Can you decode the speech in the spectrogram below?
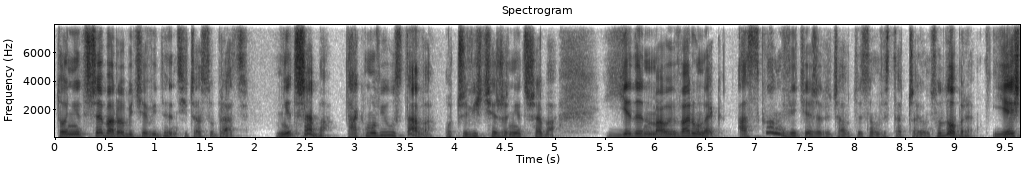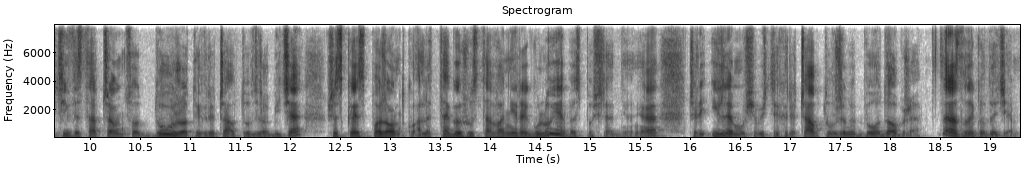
to nie trzeba robić ewidencji czasu pracy. Nie trzeba. Tak mówi ustawa. Oczywiście, że nie trzeba. Jeden mały warunek. A skąd wiecie, że ryczałty są wystarczająco dobre? Jeśli wystarczająco dużo tych ryczałtów zrobicie, wszystko jest w porządku, ale tego już ustawa nie reguluje bezpośrednio, nie? Czyli ile musi być tych ryczałtów, żeby było dobrze. Zaraz do tego dojdziemy.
